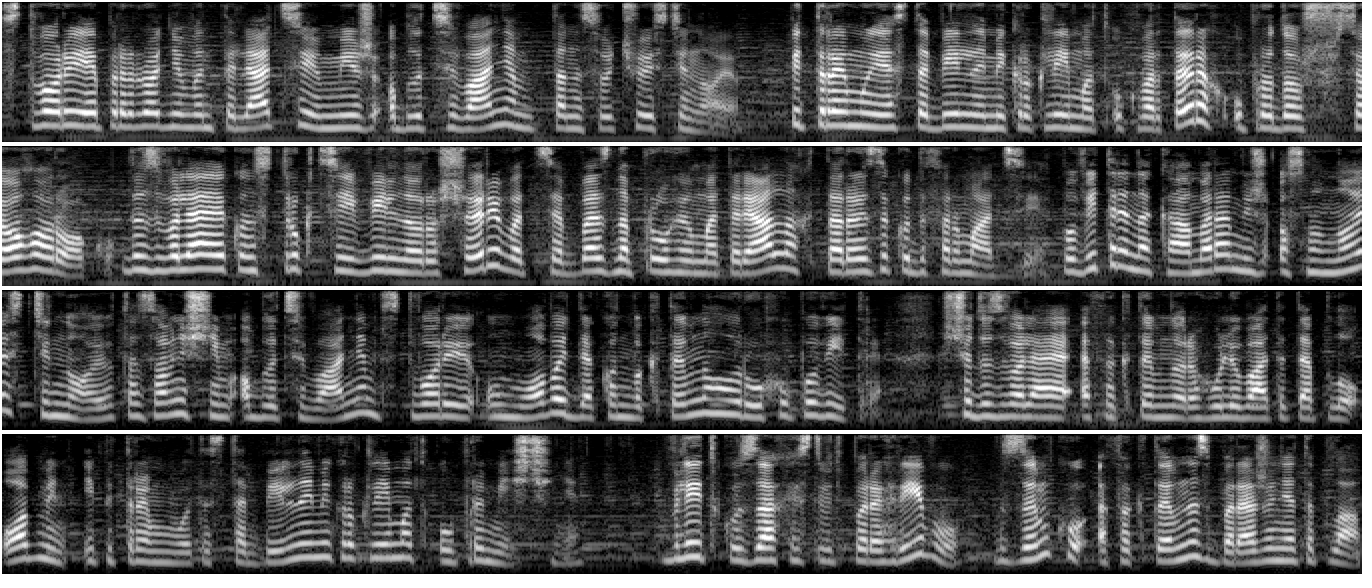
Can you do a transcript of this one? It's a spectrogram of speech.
створює природню вентиляцію між облицюванням та несучою стіною, підтримує стабільний мікроклімат у квартирах упродовж всього року, дозволяє конструкції вільно розширюватися без напруги в матеріалах та ризику деформації. Повітряна камера між основною стіною та зовнішнім облицюванням створює умови для конвективного руху повітря, що дозволяє ефективно регулювати теплообмін і підтримувати стабільний мікроклімат у приміщенні. Влітку захист від перегріву, взимку ефективне збереження тепла,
